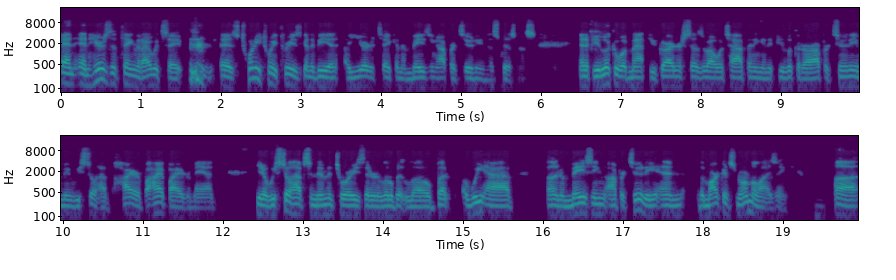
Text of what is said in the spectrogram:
And and here's the thing that I would say is 2023 is going to be a, a year to take an amazing opportunity in this business. And if you look at what Matthew Gardner says about what's happening, and if you look at our opportunity, I mean, we still have higher high buyer demand. You know, we still have some inventories that are a little bit low, but we have an amazing opportunity, and the market's normalizing. Uh,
